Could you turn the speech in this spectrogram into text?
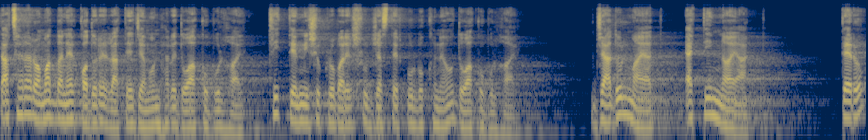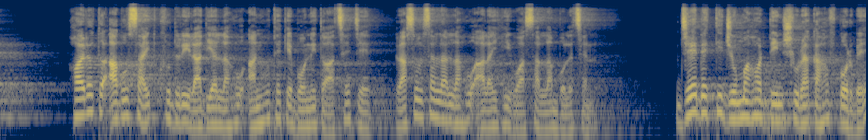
তাছাড়া রমাদ্দানের কদরের রাতে যেমনভাবে দোয়া কবুল হয়, ঠিক তেমনি শুক্রবারের সূর্যাস্তের পূর্বক্ষণেও দোয়া কবুল হয়। জাদুল মায়াত এক তিন নয় আট। তেরো, হয়রত আবু সাইদ খুদরি রাদিয়াল্লাহু আনহু থেকে বর্ণিত আছে যে রাসুল সাল্লাল্লাহু আলাইহি ওয়াসাল্লাম বলেছেন, যে ব্যক্তি জুম্মাহর দিন সুরা কাহফ পড়বে,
